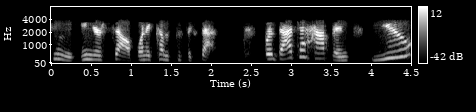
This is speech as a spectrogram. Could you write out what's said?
team, in yourself when it comes to success. For that to happen, you,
